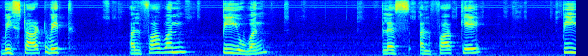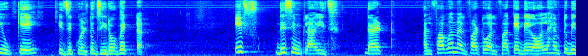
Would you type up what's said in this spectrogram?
we start with alpha 1 p u 1 plus alpha k p u k is equal to 0 vector. If this implies that alpha 1, alpha 2, alpha k they all have to be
